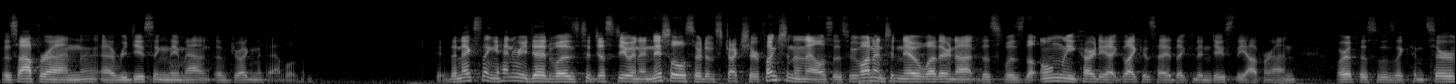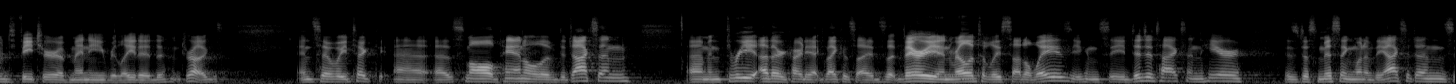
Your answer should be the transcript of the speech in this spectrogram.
this operon, uh, reducing the amount of drug metabolism. The next thing Henry did was to just do an initial sort of structure function analysis. We wanted to know whether or not this was the only cardiac glycoside that could induce the operon, or if this was a conserved feature of many related drugs. And so we took uh, a small panel of digoxin um, and three other cardiac glycosides that vary in relatively subtle ways. You can see digitoxin here is just missing one of the oxygens.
